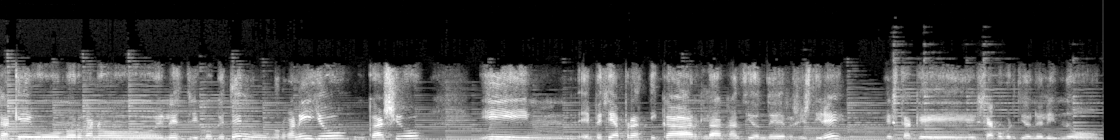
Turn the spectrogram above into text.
Saqué un órgano eléctrico que tengo, un organillo, un Casio, y mm, empecé a practicar la canción de Resistiré, esta que se ha convertido en el himno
